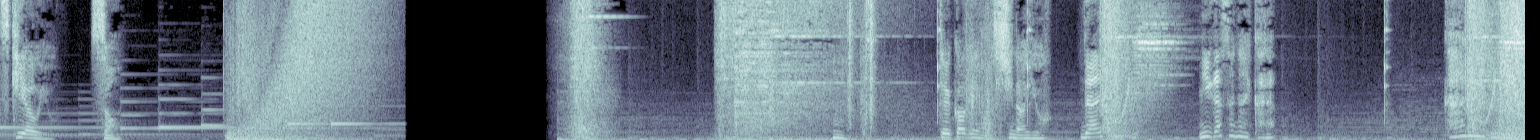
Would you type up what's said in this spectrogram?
付き合うよ、ソン。うん。手加減はしないよ。大丈夫逃がさないからカリー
